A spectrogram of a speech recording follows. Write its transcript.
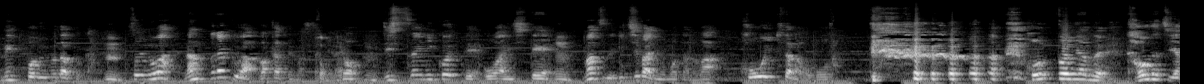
うん。ね、フォルムだとか、うんそういうのはなんとなくは分かってましたけれど、ねうん実際にこうやってお会いして、うんまず一番に思ったのは、こう生きたらお坊さん。本当にあのね、顔立ち優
